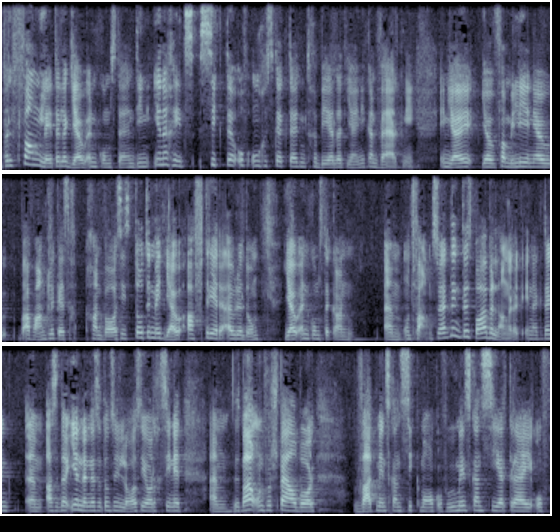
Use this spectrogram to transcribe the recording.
vervang letterlik jou inkomste indien enigiets siekte of ongeskiktheid moet gebeur dat jy nie kan werk nie en jy jou familie en jou afhanklik is gaan basies tot en met jou aftrede ouderdom jou inkomste kan um, ontvang. So ek dink dis baie belangrik en ek dink um, as dit nou een ding is wat ons in die laaste jaar gesien het, um, dis baie onvoorspelbaar wat mens kan siek maak of hoe mens kan seer kry of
